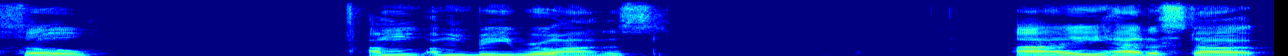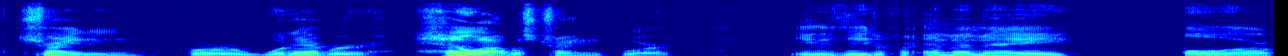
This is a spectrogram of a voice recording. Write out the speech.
so I'm I'm gonna be real honest. I had to stop training for whatever hell I was training for. It was either for MMA or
